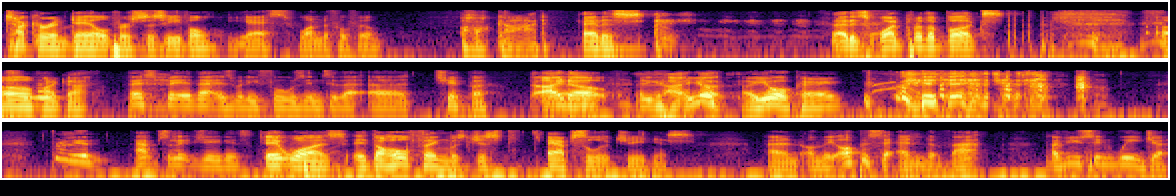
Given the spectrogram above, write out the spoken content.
Tucker and Dale versus Evil? Yes, wonderful film. Oh God, that is that is one for the books. Oh my God, Best bit of that is when he falls into that uh, chipper. I know. And he goes, I are, you, know. are you okay? Brilliant. Absolute genius. It was. It, the whole thing was just absolute genius. And on the opposite end of that, have you seen Ouija?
